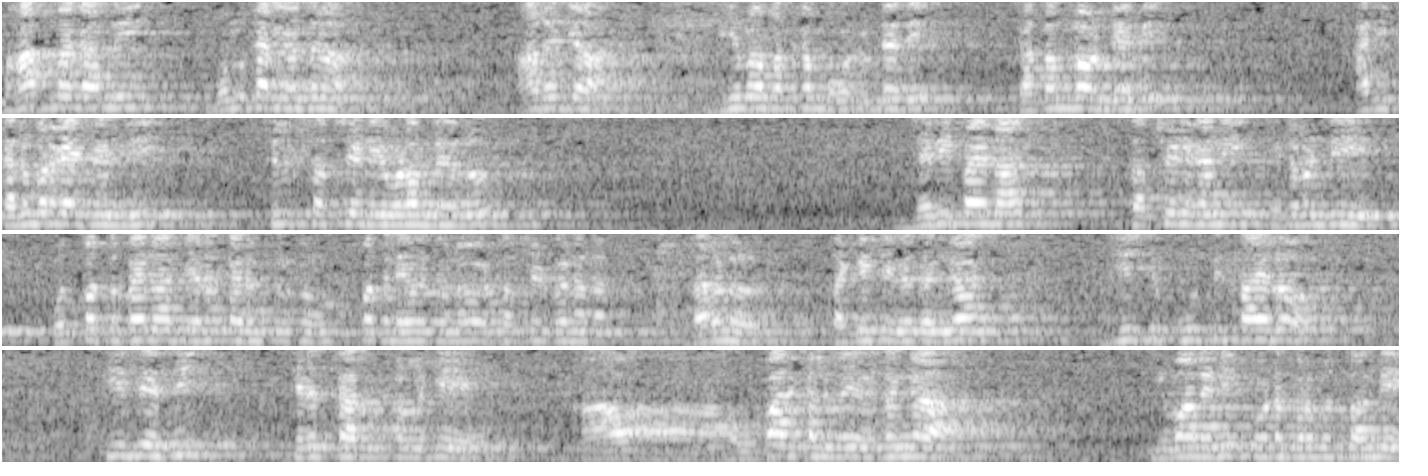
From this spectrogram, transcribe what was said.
మహాత్మా గాంధీ భూమికర్ యోజన ఆరోగ్య బీమా పథకం ఒకటి ఉండేది గతంలో ఉండేది. అది కనుమరుగైపోయింది సిల్క్ సబ్సిడీ ఇవ్వడం లేదు. జరీ పైన సబ్సిడీ కానీ ఎటువంటి ఉత్పత్తి పైన చేనేత కార్మికులకు ఉత్పత్తులు ఏవైతే ఉన్నాయో సబ్సిడీ పైన ధరలు తగ్గించే విధంగా జీఎస్టీ పూర్తి స్థాయిలో తీసేసి చరిత్ర కార్మికులకి ఉపాధి కలిగే విధంగా ఇవ్వాలని కూట ప్రభుత్వాన్ని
